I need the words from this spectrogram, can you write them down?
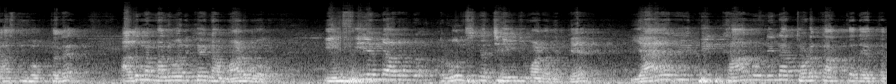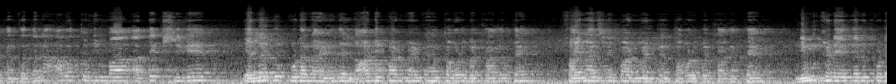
ಜಾಸ್ತಿ ಹೋಗ್ತದೆ. ಅದನ್ನು ಮನವರಿಕೆ ನಾವು ಮಾಡ್ಬೋದು. ಈ ಸಿ ಎನ್ ಆರ್ ರೂಲ್ಸ್ನ ನ ಚೇಂಜ್ ಮಾಡೋದಕ್ಕೆ ಯಾವ ರೀತಿ ಕಾನೂನಿನ ತೊಡಕಾಗ್ತದೆ ಅಂತಕ್ಕಂಥದ್ದನ್ನು ಅವತ್ತು ನಿಮ್ಮ ಅಧ್ಯಕ್ಷರಿಗೆ ಎಲ್ಲರಿಗೂ ಕೂಡ ನಾನು ಹೇಳಿದೆ ಲಾ ಡಿಪಾರ್ಟ್ಮೆಂಟನ್ನು ತಗೊಳ್ಬೇಕಾಗುತ್ತೆ. ಫೈನಾನ್ಸ್ ಡಿಪಾರ್ಟ್ಮೆಂಟ್ ತಗೊಳ್ಬೇಕಾಗುತ್ತೆ. ನಿಮ್ಮ ಕಡೆಯಿಂದಲೂ ಕೂಡ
